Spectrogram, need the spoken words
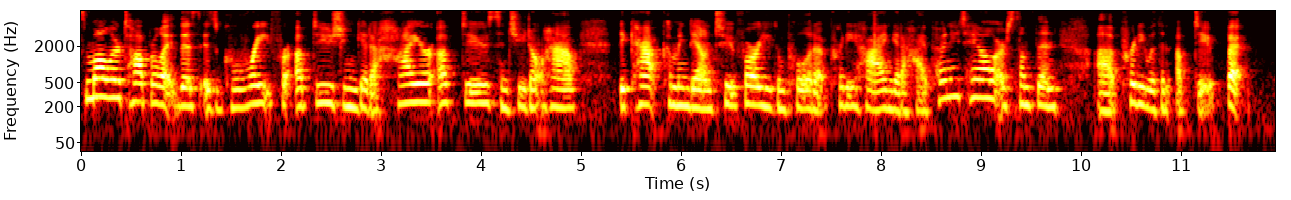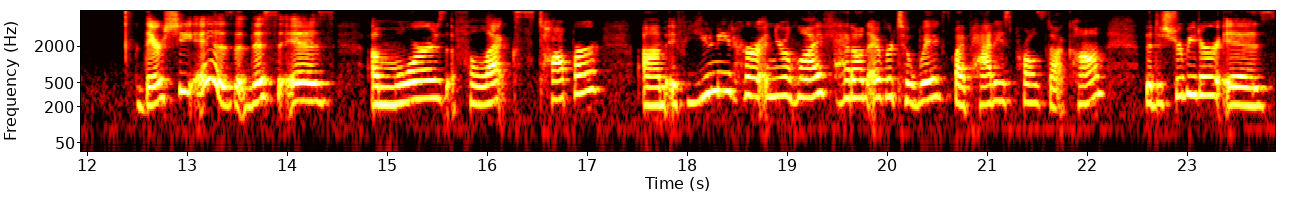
smaller topper like this is great for updos. You can get a higher updo since you don't have the cap coming down too far, you can pull it up pretty high and get a high ponytail or something uh, pretty with an updo. But there she is. This is Amore's Flex Topper. Um, if you need her in your life, head on over to wigs. The distributor is,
